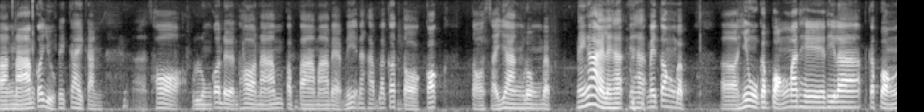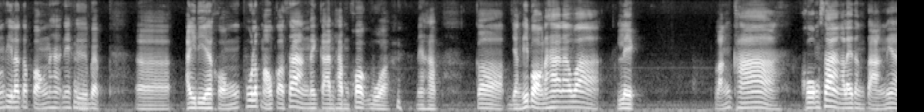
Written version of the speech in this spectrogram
รางน้ำก็อยู่ใกล้ ๆ กันท่อคุณลุงก็เดินท่อน้ำประปามาแบบนี้นะครับ แล้วก็ต่อก๊อกต่อสายยางลงแบบง่ายๆเลยฮะนี่ฮะไม่ต้องแบบหิ้วกระป๋องมาเททีละกระป๋องทีละกระป๋องนะฮะนี่คือแบบออไอเดียของผู้รับเหมาก่อสร้างในการทำคอกวัวนะครับ ก็อย่างที่บอกนะฮะนะว่าเหล็กหลังคา โครงสร้างอะไรต่างๆเนี่ย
